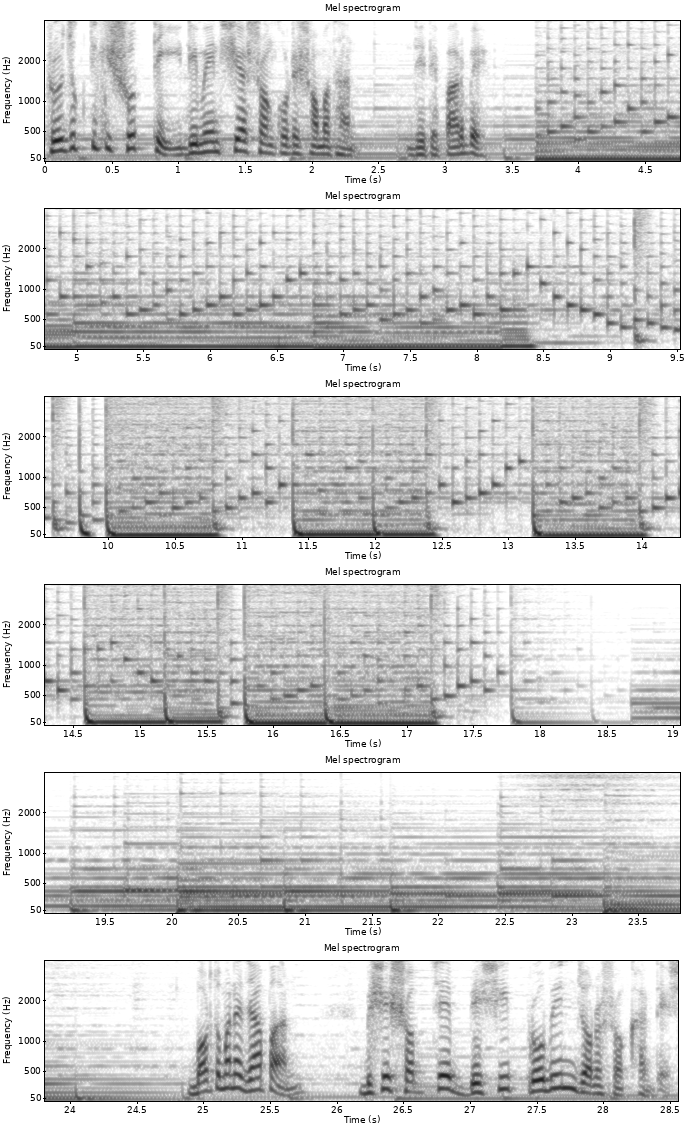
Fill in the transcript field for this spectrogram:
প্রযুক্তি কি সত্যিই ডিমেনশিয়া সংকটের সমাধান দিতে পারবে? বর্তমানে জাপান বিশ্বের সবচেয়ে বেশি প্রবীণ জনসংখ্যার দেশ।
